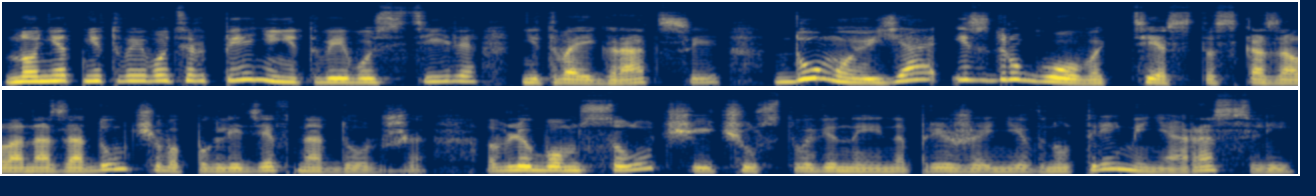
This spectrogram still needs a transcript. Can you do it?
но нет ни твоего терпения, ни твоего стиля, ни твоей грации. Думаю, я из другого теста, — сказала она задумчиво, поглядев на Доджа. В любом случае чувство вины и напряжение внутри меня росли.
